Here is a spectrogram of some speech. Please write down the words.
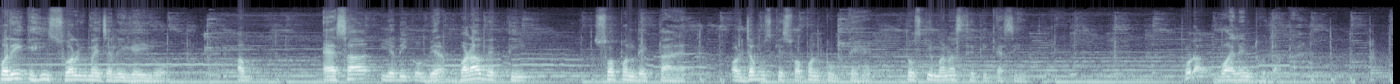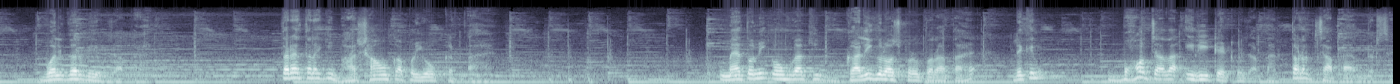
परी कहीं स्वर्ग में चली गई हो। अब ऐसा यदि कोई बड़ा व्यक्ति स्वप्न देखता है, और जब उसके स्वप्न टूटते हैं तो उसकी मनस्थिति कैसी होती है? थोड़ा वायलेंट हो जाता है वल्गर भी हो जाता है तरह तरह की भाषाओं का प्रयोग करता है। मैं तो नहीं कहूँगा कि गाली गलौज पर उतर आता है, लेकिन बहुत ज़्यादा इरीटेट हो जाता है तड़क जाता है अंदर से,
